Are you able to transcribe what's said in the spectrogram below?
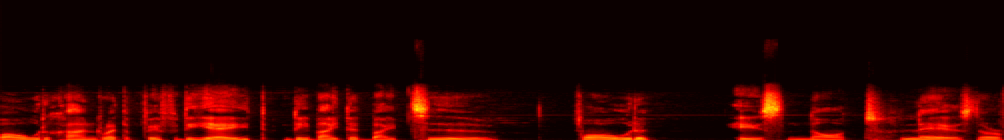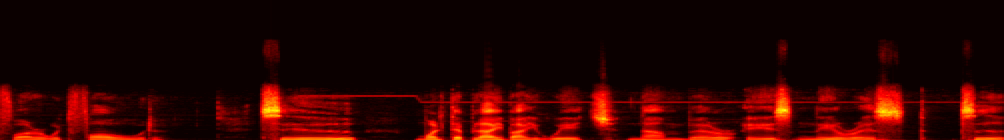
458 divided by 2. 4 is not less, therefore with 4. 2 multiplied by which number is nearest to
